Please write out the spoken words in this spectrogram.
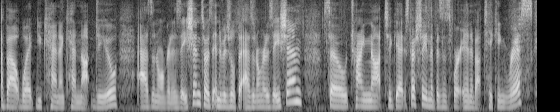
about what you can and cannot do as an organization. So, as individuals, but as an organization. So, trying not to get, especially in the business we're in, about taking risk,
